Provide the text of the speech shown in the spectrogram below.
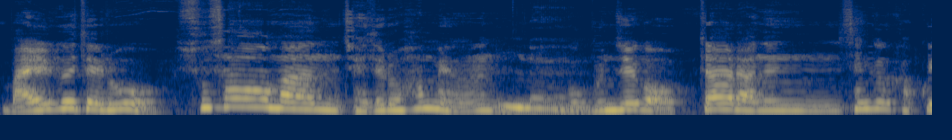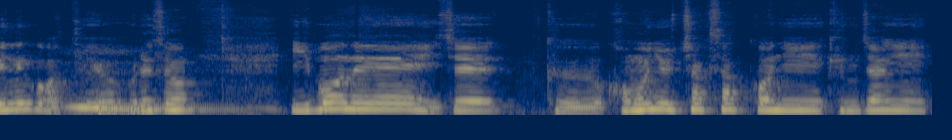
말 그대로 수사만 제대로 하면 네. 뭐 문제가 없다라는 생각을 갖고 있는 것 같아요. 음. 그래서 이번에 이제 그 검언유착 사건이 굉장히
